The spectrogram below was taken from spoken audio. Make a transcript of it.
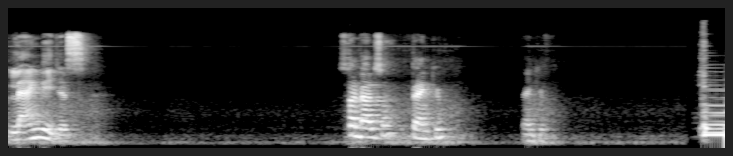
languages. So and also thank you. Thank you.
